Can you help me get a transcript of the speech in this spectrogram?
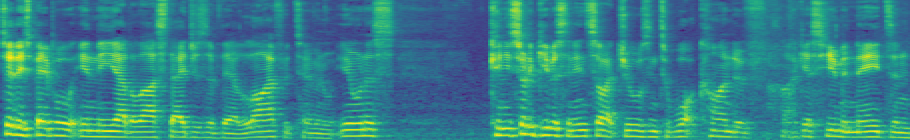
to these people in the, uh, the last stages of their life with terminal illness. Can you sort of give us an insight, Jules, into what kind of, I guess, human needs and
